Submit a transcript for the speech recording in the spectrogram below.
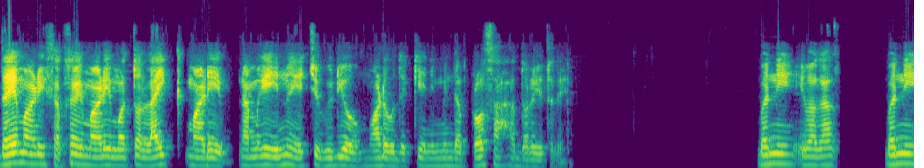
ದಯಮಾಡಿ ಸಬ್ಸ್ಕ್ರೈಬ್ ಮಾಡಿ ಮತ್ತು ಲೈಕ್ ಮಾಡಿ. ನಮಗೆ ಇನ್ನೂ ಹೆಚ್ಚು ವಿಡಿಯೋ ಮಾಡುವುದಕ್ಕೆ ನಿಮ್ಮಿಂದ ಪ್ರೋತ್ಸಾಹ ದೊರೆಯುತ್ತದೆ. ಬನ್ನಿ ಇವಾಗ ಬನ್ನಿ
